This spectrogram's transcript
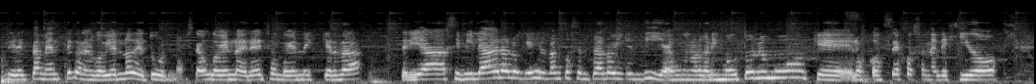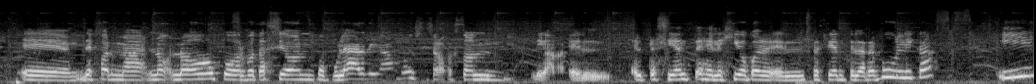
directamente con el gobierno de turno, sea un gobierno de derecha, un gobierno de izquierda, sería similar a lo que es el Banco Central hoy en día. Es un organismo autónomo que los consejos son elegidos eh, de forma, no, no por votación popular, digamos, sino son, digamos, el, el presidente es elegido por el presidente de la República y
